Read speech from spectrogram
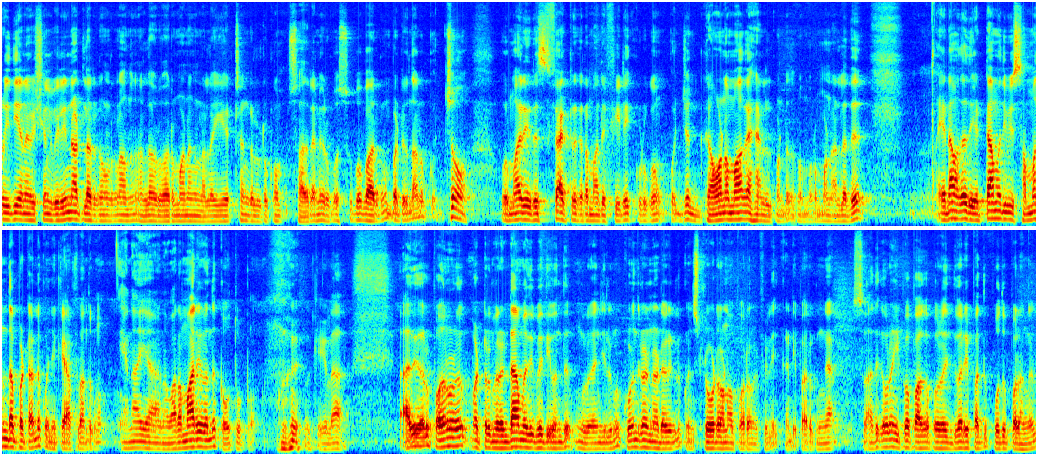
ரீதியான விஷயங்கள் வெளிநாட்டில் இருக்கவங்களுக்குலாம் வந்து நல்ல ஒரு வருமானங்கள் நல்ல ஏற்றங்கள் இருக்கும். ஸோ அதெல்லாமே ரொம்ப சூப்பராக இருக்கும். பட் இருந்தாலும் கொஞ்சம் ஒரு மாதிரி ரிஸ்க் ஃபேக்டர் இருக்கிற மாதிரி ஃபீலே கொடுக்கும். கொஞ்சம் கவனமாக ஹேண்டில் பண்ணுறது ரொம்ப ரொம்ப நல்லது. ஏன்னா வந்து அது எட்டாம் தேதி சம்மந்தப்பட்டாலும் கொஞ்சம் கேர்ஃபுல்லாக இருந்துக்கும் ஏன்னா நான் வர மாதிரி வந்து கவுத்துட்டோம் ஓகேங்களா அதுக்கப்புறம் பதினொன்று மற்றும் ரெண்டாம் அதிபதி வந்து உங்களுக்கு அஞ்சிலும் குழந்தையோட நடவடிக்கையில் கொஞ்சம் ஸ்லோ டவுனாக போகிற ஃபீலிங் கண்டிப்பாக இருக்குங்க. ஸோ அதுக்கப்புறம் இப்போ பார்க்க போகிற இதுவரை பார்த்து பொது பழங்கள்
